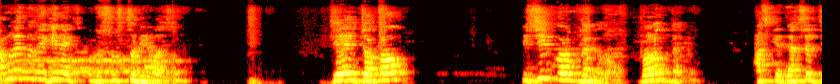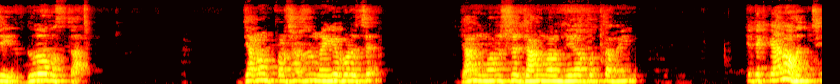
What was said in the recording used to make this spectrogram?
আমরা তো দেখি নাই কোনো সুষ্ঠু নির্বাচন। যে যত কৃষি করুক না কেন, বলুক না কেন, আজকে দেশের যে দুরবস্থা, যেমন প্রশাসন ভেঙে পড়েছে যান মানুষের যানবাহন নিরাপত্তা নেই, এটা কেন হচ্ছে?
